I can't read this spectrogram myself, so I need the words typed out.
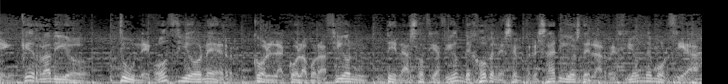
¿En qué radio? Tu negocio ONER, con la colaboración de la Asociación de Jóvenes Empresarios de la región de Murcia.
